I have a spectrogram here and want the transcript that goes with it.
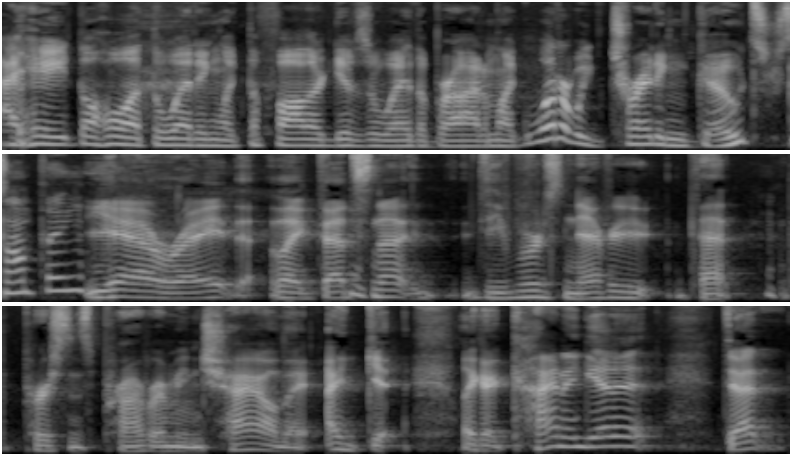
I hate the whole at the wedding like the father gives away the bride. I'm like, what are we trading goats or something? Yeah, right. Like that's not the words. Never that person's proper. I mean, child. I, I get like I kind of get it. That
